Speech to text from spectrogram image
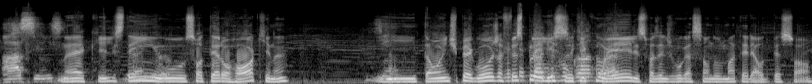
Ah, sim, sim. Né, que eles têm o Sotero Rock, né? E, então a gente pegou, já fez tá playlists aqui com é. eles, fazendo divulgação do material do pessoal.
